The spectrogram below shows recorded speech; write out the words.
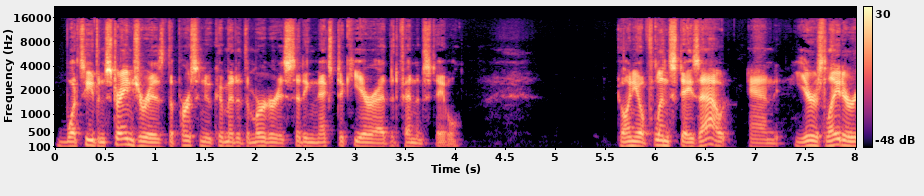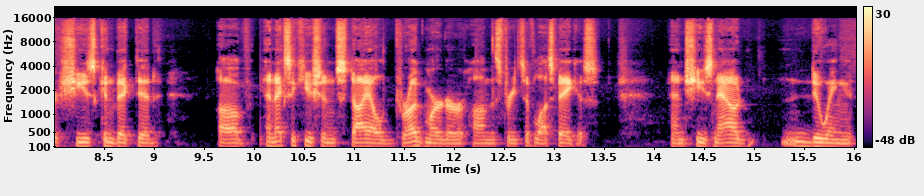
what's even stranger is the person who committed the murder is sitting next to Kiera at the defendant's table. Danielle Flynn stays out, and years later, she's convicted of an execution style drug murder on the streets of Las Vegas. And she's now doing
